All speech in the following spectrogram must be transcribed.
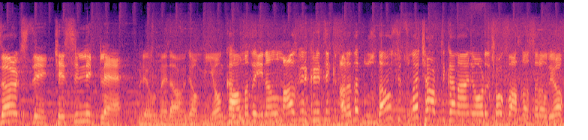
Zergsting kesinlikle kuleye vurmaya devam ediyor. Minyon kalmadı. İnanılmaz bir kritik. Arada buzdan sütuna çarptı Kanani. Orada çok fazla hasar alıyor.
